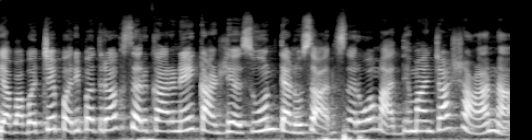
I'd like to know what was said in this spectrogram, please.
याबाबतचे परिपत्रक सरकारने काढले असून त्यानुसार सर्व माध्यमांच्या शाळांना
